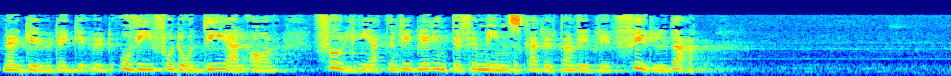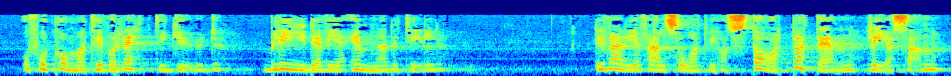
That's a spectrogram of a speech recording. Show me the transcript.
när Gud är Gud och vi får då del av fullheten. Vi blir inte förminskade utan vi blir fyllda och får komma till vår rätt i Gud, bli det vi är ämnade till. Det är i varje fall så att vi har startat den resan.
